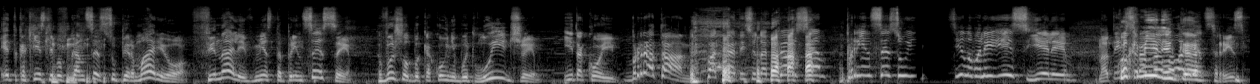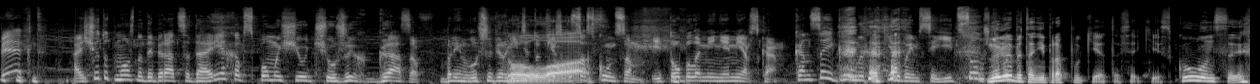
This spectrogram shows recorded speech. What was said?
Это как если бы в конце Супер Марио в финале вместо принцессы вышел бы какой-нибудь Луиджи и такой «Братан, пока ты сюда перся, принцессу силовали и съели. Но ты Как равно миленько!» молодец, респект!» А еще тут можно добираться до орехов с помощью чужих газов. Блин, лучше верните эту фишку со Класс. скунсом. И то было менее мерзко. В конце игры мы прикидываемся яйцом, Ну чтобы любят они про пуки это всякие скунсы.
